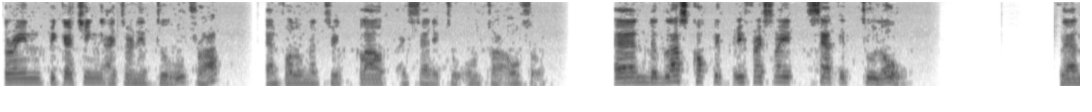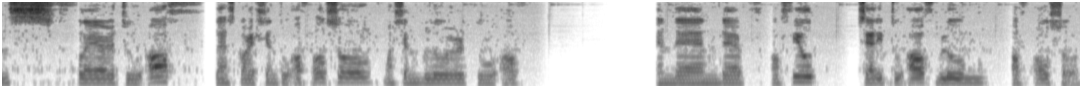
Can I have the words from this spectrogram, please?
terrain pre-caching I turn it to ultra. And volumetric cloud I set it to ultra also. And the glass cockpit refresh rate set it to low. Lens flare to off lens correction to off also motion blur to off and then depth of field set it to off bloom off also.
